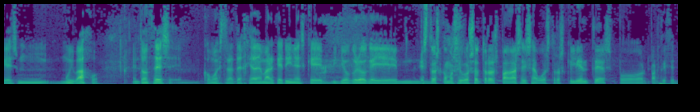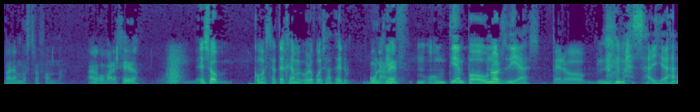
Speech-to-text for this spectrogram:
que es muy bajo. Entonces, eh, como estrategia de marketing es que yo creo que... Mm, Esto es como si vosotros pagaseis a vuestros clientes por participar en vuestro fondo. Algo parecido. Eso, como estrategia, lo puedes hacer una vez. O un tiempo, o unos días pero más allá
